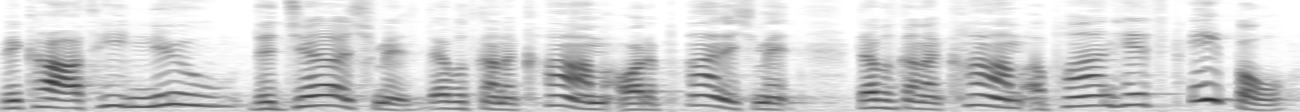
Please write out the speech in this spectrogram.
because he knew the judgment that was going to come or the punishment that was going to come upon his people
